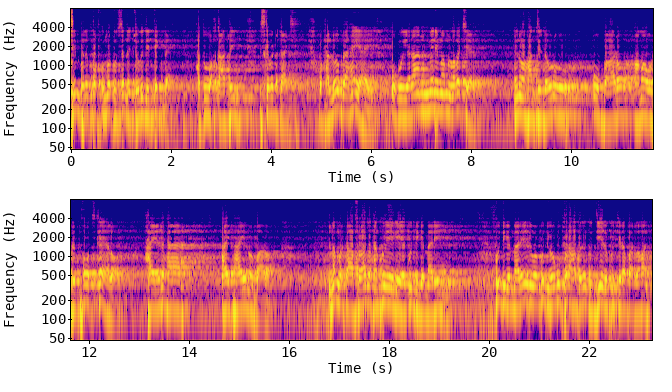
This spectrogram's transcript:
simbali qofku markuu sanad joogo dee tegba hadduu wax qaatay iskaba dhaqaaji. Waxaa loo baahan yahay ugu yaraan minimum laba jeer inuu hanti dhowruhu uu baadho ama uu report ka helo. Hay'adaha ay tahay inuu baadho nambarka afraad waxaan ku eegayaa guddiga maaliyadda guddiga maaliyadda waa guddiga ugu faraha badan guddiyada ku jira baarlamaanka.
